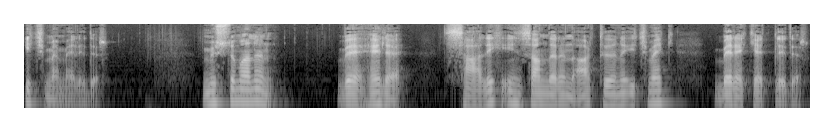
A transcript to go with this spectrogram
içmemelidir. Müslümanın ve hele salih insanların artığını içmek bereketlidir.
